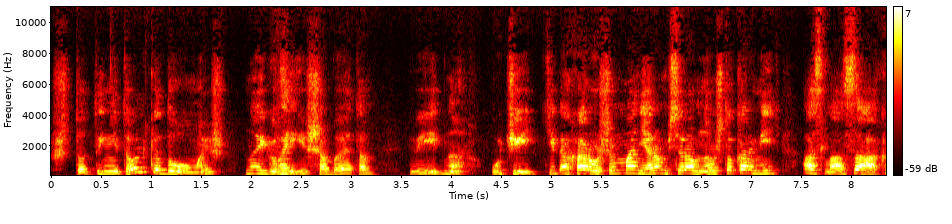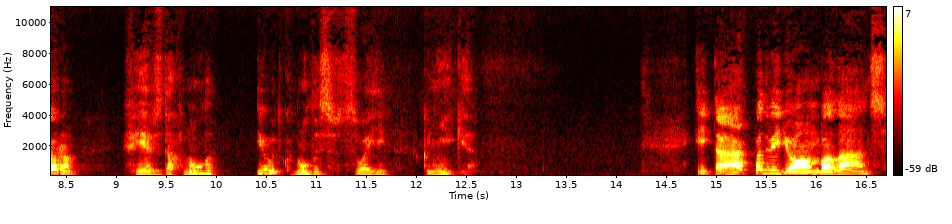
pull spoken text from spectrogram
что ты не только думаешь, но и говоришь об этом. Видно, учить тебя хорошим манерам все равно, что кормить осла сахаром. Фея вздохнула и уткнулась в свои книги. Итак, подведем баланс.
